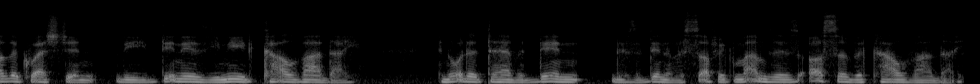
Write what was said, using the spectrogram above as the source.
Other question, the din is you need kal vadai. In order to have a din, there's a din of a suffix. Mamzes also be kal vadai.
